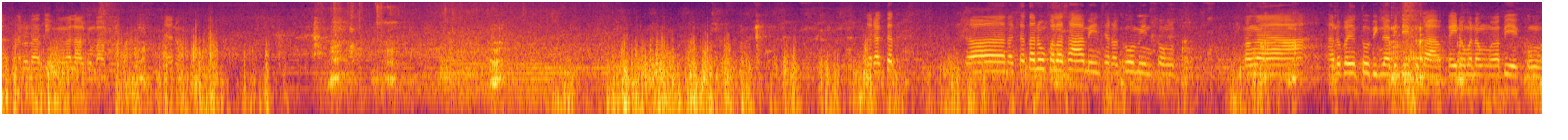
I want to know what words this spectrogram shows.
ano natin mga alagang baboy. Yan o. nagtat sa nagtatanong pala sa amin, sa nag-comment kung mga ano ba yung tubig namin dito sa kainuman ng mga biik kung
